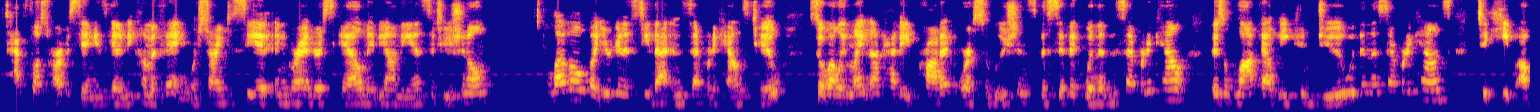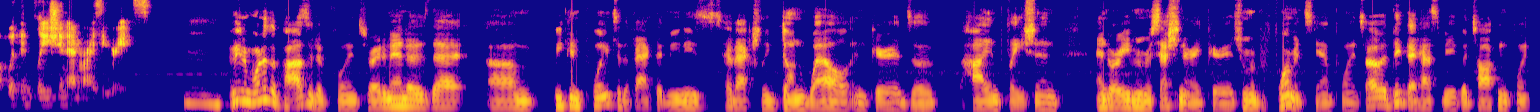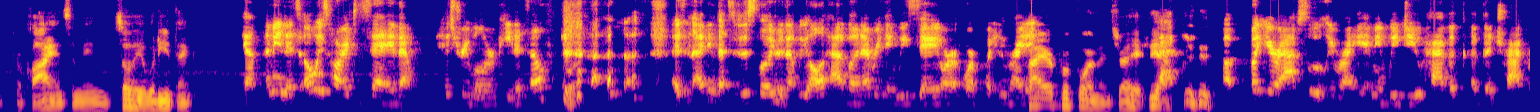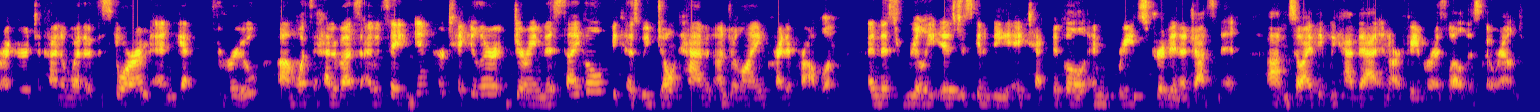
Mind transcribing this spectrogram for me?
tax loss harvesting is going to become a thing. We're starting to see it in grander scale, maybe on the institutional level, but you're going to see that in separate accounts too. So while we might not have a product or a solution specific within the separate account, there's a lot that we can do within the separate accounts to keep up with inflation and rising rates. Hmm. I mean, one of the positive points, right, Amanda, is that um, we can point to the fact that munis have actually done well in periods of high inflation and or even recessionary periods from a performance standpoint. So I would think that has to be a good talking point for clients. I mean, Sylvia, what do you think? Yeah, I mean, it's always hard to say that history will repeat itself. I think that's a disclosure that we all have on everything we say or, or put in writing. Higher performance, right? Yeah. uh, but you're absolutely right. I mean, we do have a, a, good track record to kind of weather the storm and get through um, what's ahead of us. I would say, in particular, during this cycle, because we don't have an underlying credit problem. And this really is just going to be a technical and rates driven adjustment. Um, so I think we have that in our favor as well this go round.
